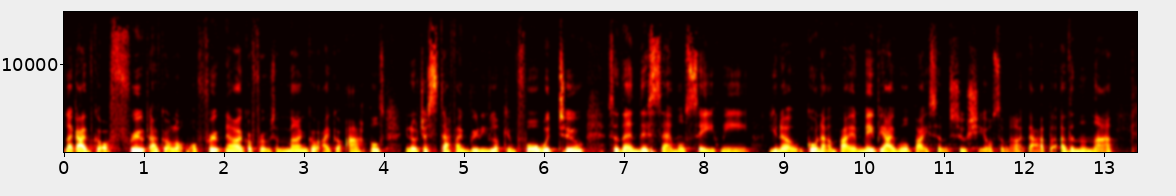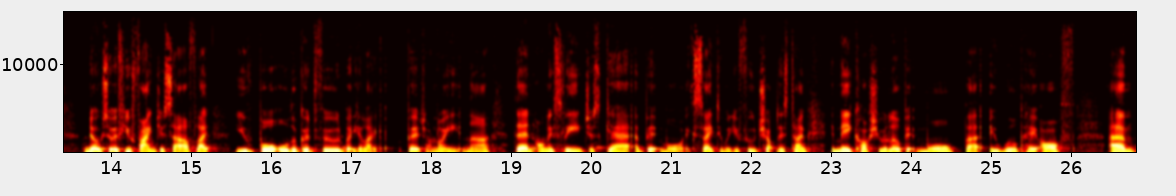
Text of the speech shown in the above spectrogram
Like, I've got fruit. I've got a lot more fruit now. I got frozen mango. I got apples. You know, just stuff I'm really looking forward to. So then this then will save me, you know, going out and buying. Maybe I will buy some sushi or something like that. But other than that, no. So if you find yourself like you've bought all the good food, but you're like, bitch, I'm not eating that, then honestly, just get a bit more excited with your food shop this time. It may cost you a little bit more, but it will pay off. Um,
